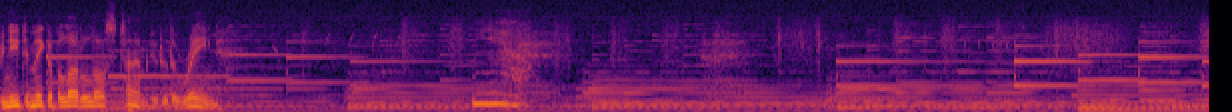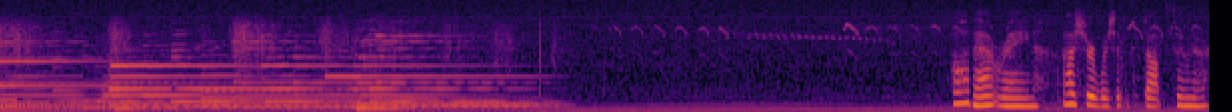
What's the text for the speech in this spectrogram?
We need to make up a lot of lost time due to the rain. Yeah. All that rain. I sure wish it had stopped sooner.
